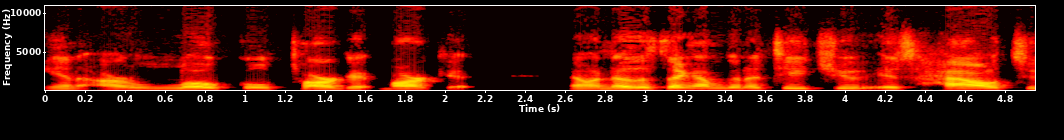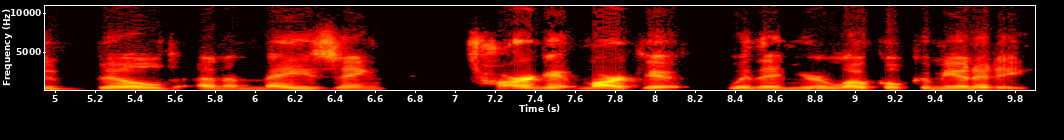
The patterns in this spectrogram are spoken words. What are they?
in our local target market. Now, another thing I'm going to teach you is how to build an amazing target market within your local community.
